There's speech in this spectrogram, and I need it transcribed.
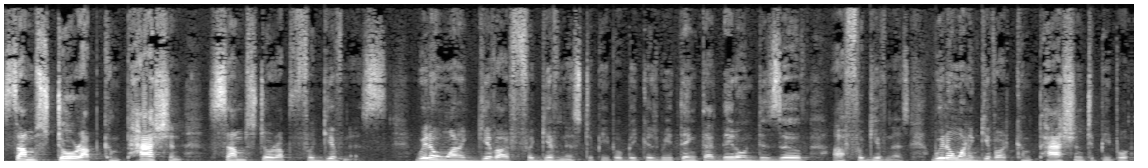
Some store up compassion. Some store up forgiveness. We don't want to give out forgiveness to people because we think that they don't deserve our forgiveness. We don't want to give out compassion to people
